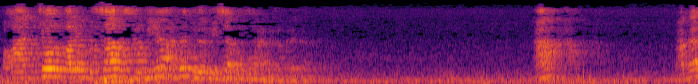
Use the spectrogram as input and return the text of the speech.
pelacur paling besar sedunia Anda juga bisa hubungan dengan mereka. Hah? Maka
